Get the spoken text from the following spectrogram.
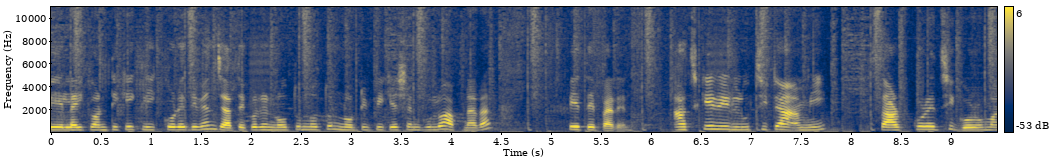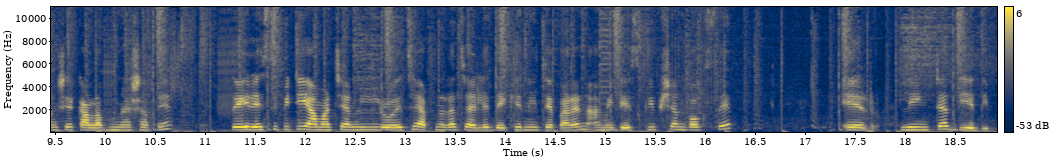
বেল আইকনটিকে ক্লিক করে দিবেন, যাতে করে নতুন নতুন নোটিফিকেশনগুলো আপনারা পেতে পারেন। আজকের এই লুচিটা আমি সার্ভ করেছি গরু মাংসের কালাভুনার সাথে। তো এই রেসিপিটি আমার চ্যানেলে রয়েছে, আপনারা চাইলে দেখে নিতে পারেন। আমি ডেসক্রিপশান বক্সে এর লিঙ্কটা দিয়ে দিব।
